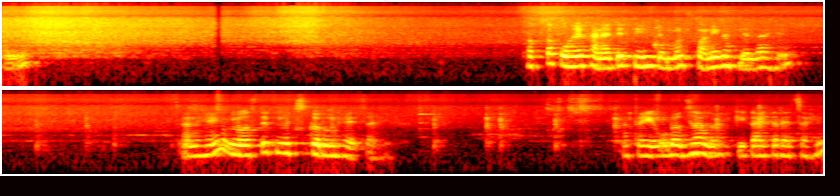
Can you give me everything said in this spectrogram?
आणि फक्त पोहे खाण्याचे तीन चम्मच पाणी घातलेलं आहे. आणि हे व्यवस्थित मिक्स करून घ्यायचं आहे. आता एवढं झालं की काय करायचं आहे?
